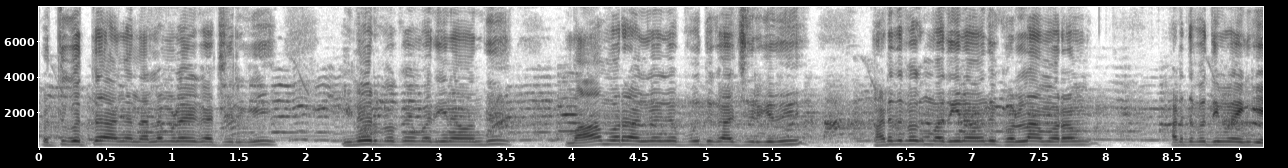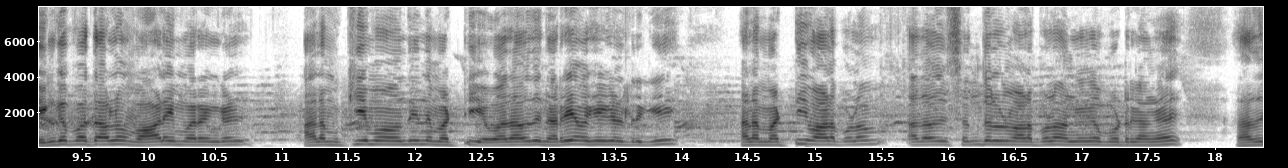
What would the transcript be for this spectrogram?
கொத்து கொத்தாக அங்கே நல்ல மிளகு காய்ச்சிருக்கு. இன்னொரு பக்கம் பார்த்தீங்கன்னா வந்து மாமரம் அங்கங்கே பூத்து காய்ச்சிருக்குது. அடுத்த பக்கம் பார்த்தீங்கன்னா வந்து கொல்லா மரம். அடுத்து பார்த்தீங்கன்னா இங்கே எங்கே பார்த்தாலும் வாழை மரங்கள். அதில் முக்கியமாக வந்து இந்த மட்டி அதாவது நிறைய வகைகள் இருக்குது அதில் மட்டி வாழைப்பழம் அதாவது செந்தல் வாழைப்பழம் அங்கங்கே போட்டிருக்காங்க. அதாவது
